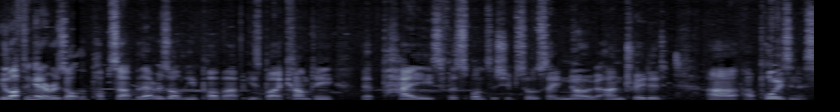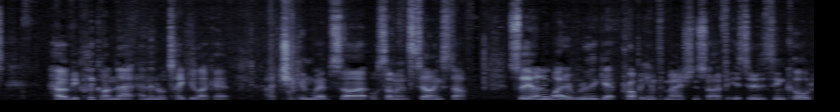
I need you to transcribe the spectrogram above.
you'll often get a result that pops up. But that result that you pop up is by a company that pays for sponsorship. So it'll say no, untreated uh, are poisonous. However, you click on that and then it'll take you like a, a chicken website or someone selling stuff. So the only way to really get proper information, so is to do this thing called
